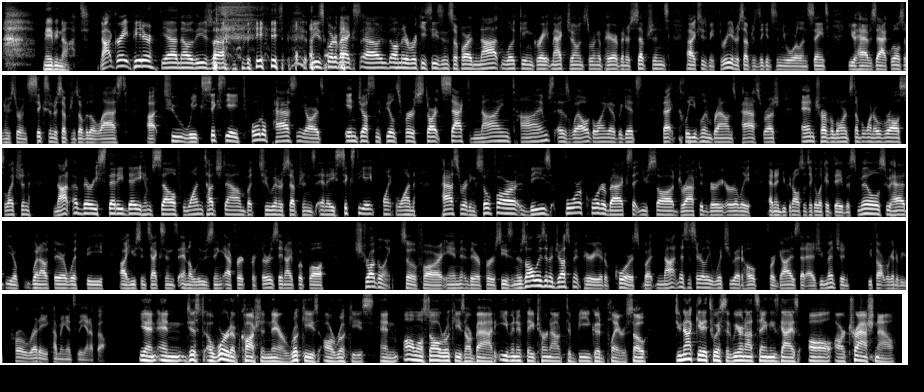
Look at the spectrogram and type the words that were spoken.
maybe not. Not great, Peter. Yeah, no, these uh, these, these quarterbacks uh, on their rookie season so far not looking great. Mac Jones throwing a pair of interceptions, uh, excuse me, three interceptions against the New Orleans Saints. You have Zach Wilson who's thrown six interceptions over the last uh, two weeks, 68 total passing yards in Justin Fields' first start, sacked nine times as well, going up against that Cleveland Browns pass rush. And Trevor Lawrence, number one overall selection, not a very steady day himself. One touchdown, but two interceptions and a 68.1 passer rating. So far, these four quarterbacks that you saw drafted very early, and then you can also take a look at Davis Mills, who had you know went out there with the uh, Houston Texans and a losing effort for Thursday Night Football. Struggling so far in their first season. There's always an adjustment period, of course, but not necessarily what you had hoped for guys that, as you mentioned, you thought were going to be pro ready coming into the NFL. Yeah, and, and just a word of caution there. Rookies are rookies, and almost all rookies are bad, even if they turn out to be good players. So do not get it twisted. We are not saying these guys all are trash now.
